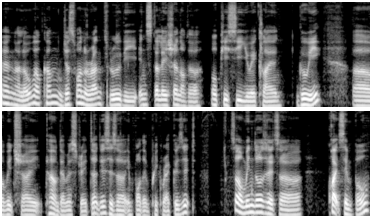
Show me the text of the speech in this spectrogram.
And hello, welcome. Just want to run through the installation of the OPC UA client GUI, uh, which I kind of demonstrated. This is an important prerequisite. So on Windows, it's uh, quite simple.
